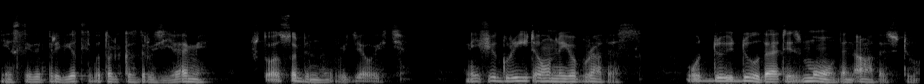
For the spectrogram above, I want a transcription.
Если вы приветливы только с друзьями, что особенного вы делаете? And if you greet only your brothers, what do you do that is more than others do?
